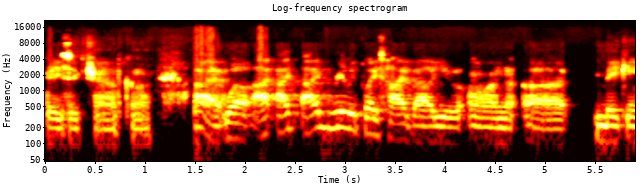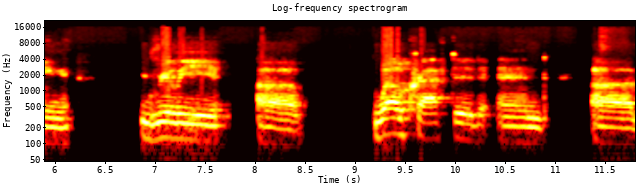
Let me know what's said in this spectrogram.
basic child core. All right. Well, I, I, I really place high value on uh, making really uh, well crafted and uh,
